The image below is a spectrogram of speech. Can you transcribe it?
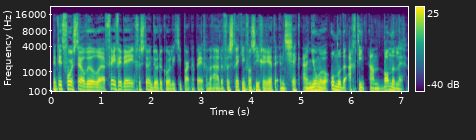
Met dit voorstel wil uh, VVD, gesteund door de coalitiepartner PvdA... de verstrekking van sigaretten en check aan jongeren onder de 18 aan banden leggen.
